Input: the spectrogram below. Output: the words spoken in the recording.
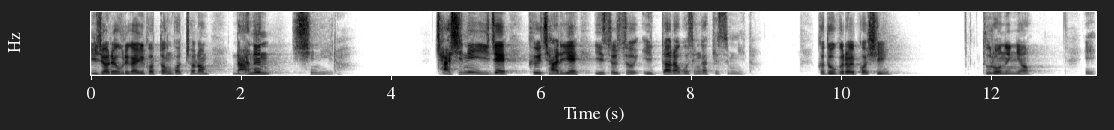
이절에 우리가 읽었던 것처럼 나는 신이라. 자신이 이제 그 자리에 있을 수 있다라고 생각했습니다. 그도 그럴 것이 두로는요, 이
